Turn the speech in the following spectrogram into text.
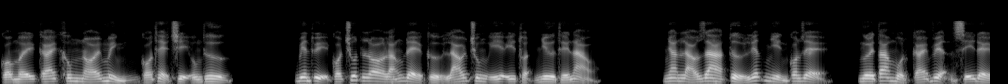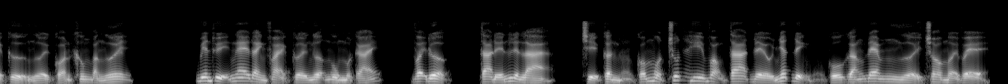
có mấy cái không nói mình có thể trị ung thư. Biên Thụy có chút lo lắng để cử lão trung y y thuật như thế nào. Nhan lão ra tử liếc nhìn con rể, người ta một cái viện sĩ đề cử người còn không bằng ngươi. Biên Thụy nghe đành phải cười ngượng ngùng một cái, vậy được, ta đến liền là, chỉ cần có một chút hy vọng ta đều nhất định cố gắng đem người cho mời về.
